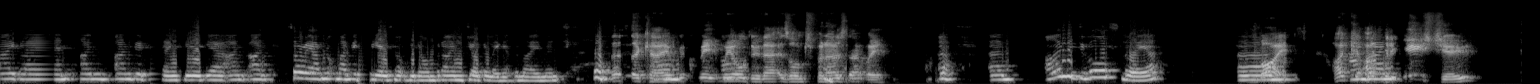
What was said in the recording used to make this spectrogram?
Hi, Glenn. I'm I'm good, thank you. Yeah, I'm, I'm sorry, I've not my video's not been on, but I'm juggling at the moment. That's okay. um, we, we all do that as entrepreneurs, don't we? Um, I'm a divorce lawyer. Um, right. I, I could have used you.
